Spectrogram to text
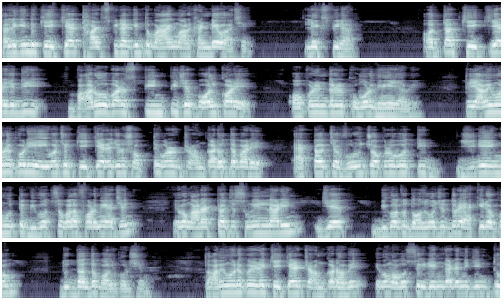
তাহলে কিন্তু কেকেআর থার্ড স্পিনার কিন্তু মায়াঙ্ক মারখান্ডেও আছে লেগ স্পিনার অর্থাৎ কেকেআর যদি বারো ওভার স্পিন পিচে বল করে অপোনেন্ট দলের কোমর ভেঙে যাবে। তাই আমি মনে করি এই বছর কেকেআরের জন্য সবথেকে বড় ড্রাম কার্ড হতে পারে। একটা হচ্ছে বরুণ চক্রবর্তী যিনি এই মুহূর্তে বিভৎস ভালো ফর্মে আছেন, এবং আর একটা হচ্ছে সুনীল নারিন যে বিগত দশ বছর ধরে একই রকম দুর্দান্ত বল করছেন। তো আমি মনে করি এটা কেকেআরের ট্রাম্প কার্ড হবে, এবং অবশ্যই ইডেন গার্ডেনে কিন্তু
